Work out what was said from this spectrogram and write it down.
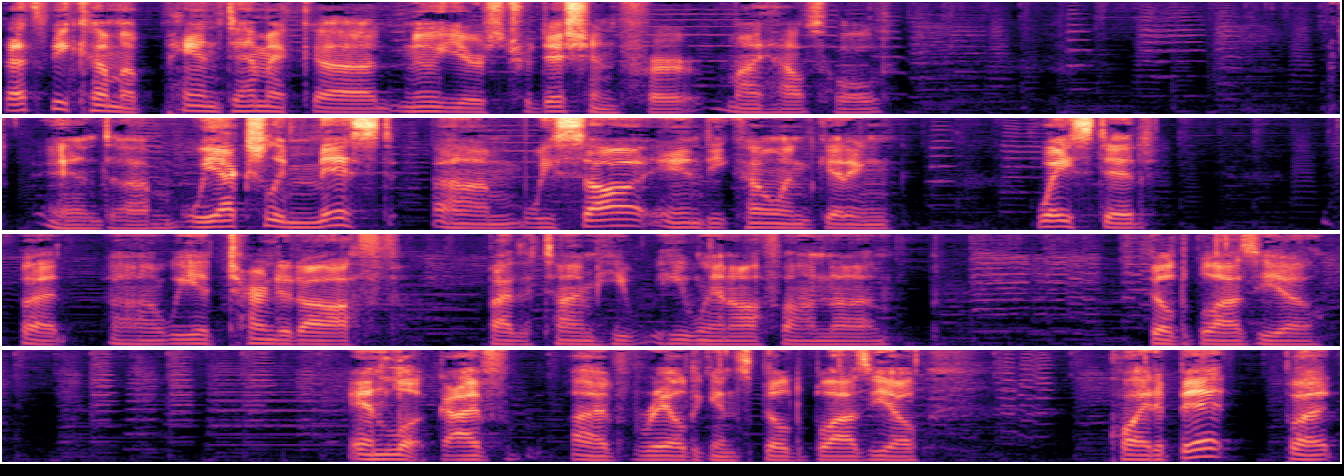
that's become a pandemic uh, new year's tradition for my household and um, we actually missed um, we saw andy cohen getting wasted, but uh, we had turned it off by the time he he went off on uh, Bill De Blasio. And look, I've I've railed against Bill De Blasio quite a bit, but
